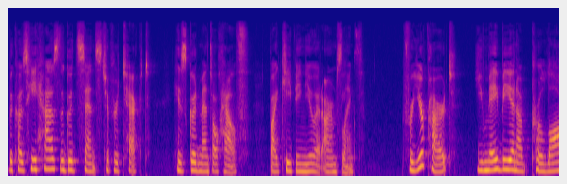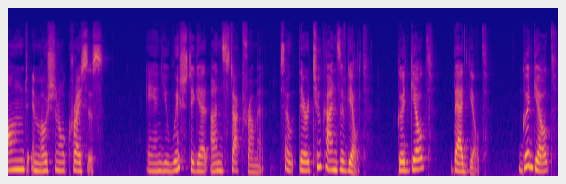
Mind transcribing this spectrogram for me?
because he has the good sense to protect his good mental health by keeping you at arm's length. For your part, you may be in a prolonged emotional crisis and you wish to get unstuck from it. So there are two kinds of guilt good guilt, bad guilt. Good guilt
